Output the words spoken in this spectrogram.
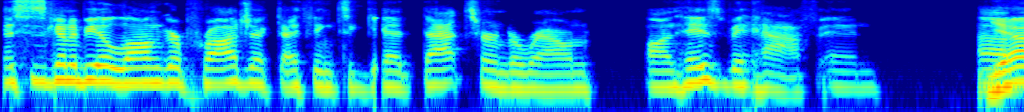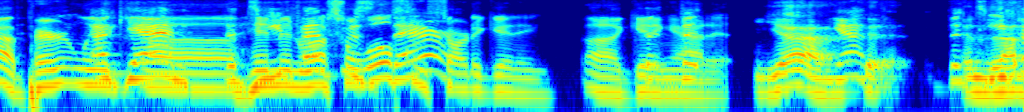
this is going to be a longer project, I think, to get that turned around on his behalf. And uh, yeah, apparently again, uh, the him and defense Russell was Wilson there. started getting uh getting the- at it. yeah, yeah, th- the and that defense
